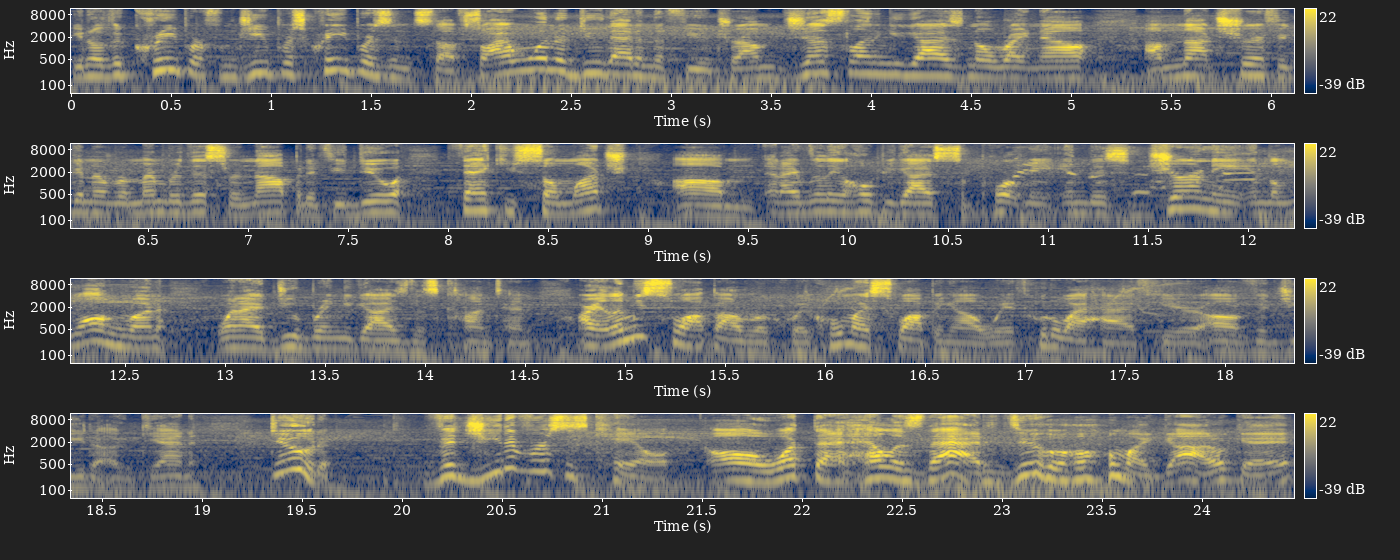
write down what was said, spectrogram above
you know, the Creeper from Jeepers Creepers and stuff. So I want to do that in the future. I'm just letting you guys know right now. I'm not sure if you're going to remember this or not, but if you do, thank you so much. Um, and I really hope you guys support me in this journey in the long run when I do bring you guys this content. Alright, let me swap out real quick. Who am I swapping out with? Who do I have here? Oh, Vegeta again. Dude, Vegeta versus Kale. Oh, what the hell is that? Dude, oh my god, okay.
